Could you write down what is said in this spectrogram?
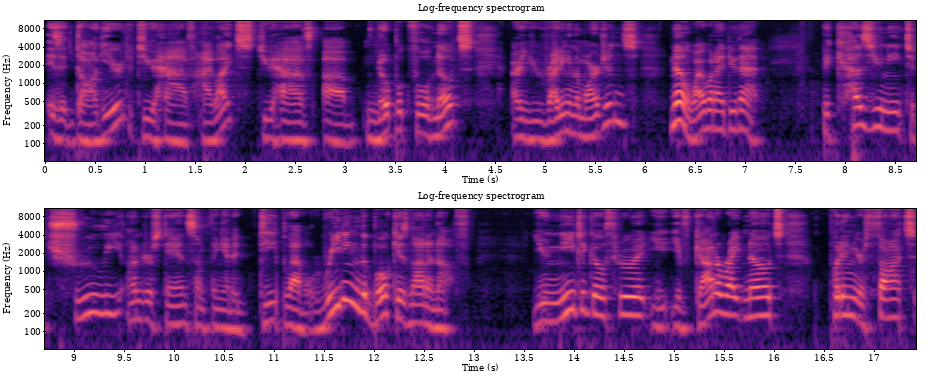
Is it dog eared? Do you have highlights? Do you have a notebook full of notes? Are you writing in the margins? No, why would I do that? Because you need to truly understand something at a deep level. Reading the book is not enough. You need to go through it. You, have got to write notes, put in your thoughts,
